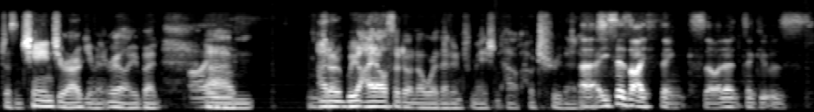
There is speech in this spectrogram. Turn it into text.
doesn't change your argument really. But I, um, I don't. We, I also don't know where that information, how how true that is. uh, he says I think, so I don't think it was.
